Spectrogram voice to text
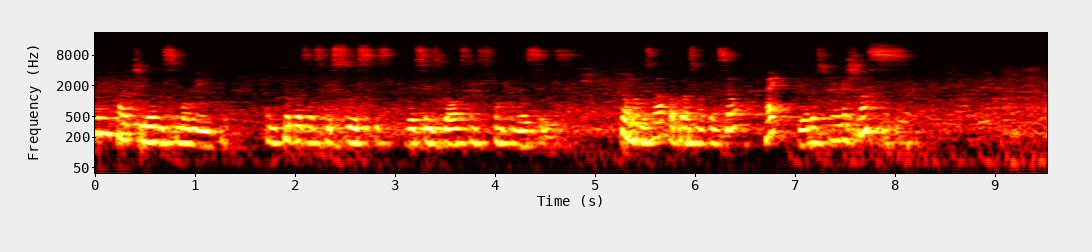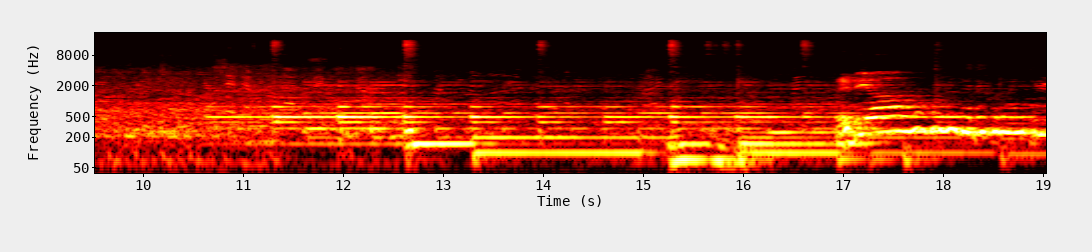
compartilhando esse momento com todas as pessoas que vocês gostam e estão com vocês. Então vamos lá para a próxima canção? Hai, yoroshiku onegaishimasu. Maybe I didn't believe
